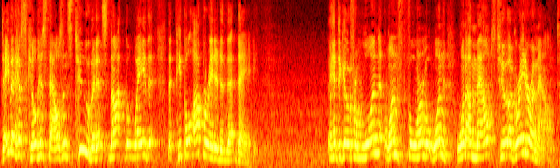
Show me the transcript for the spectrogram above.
David has killed his thousands too, but it's not the way that, that people operated in that day. They had to go from one, one form, one, one amount to a greater amount.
